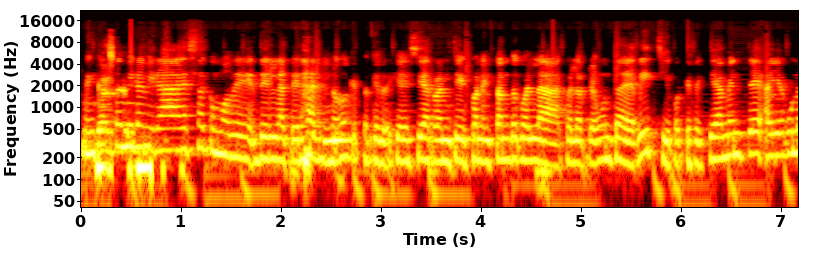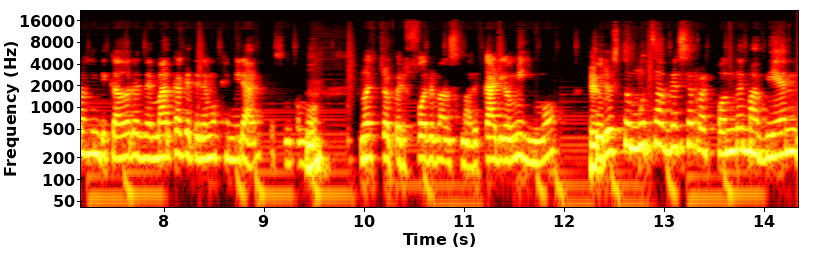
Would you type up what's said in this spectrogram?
Me encanta mira, mirada esa como de, del lateral, ¿no? Que, que, que decía Ranti, conectando con la, con la pregunta de Richie, porque efectivamente hay algunos indicadores de marca que tenemos que mirar, que son como nuestro performance marcario mismo, pero esto muchas veces responde más bien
